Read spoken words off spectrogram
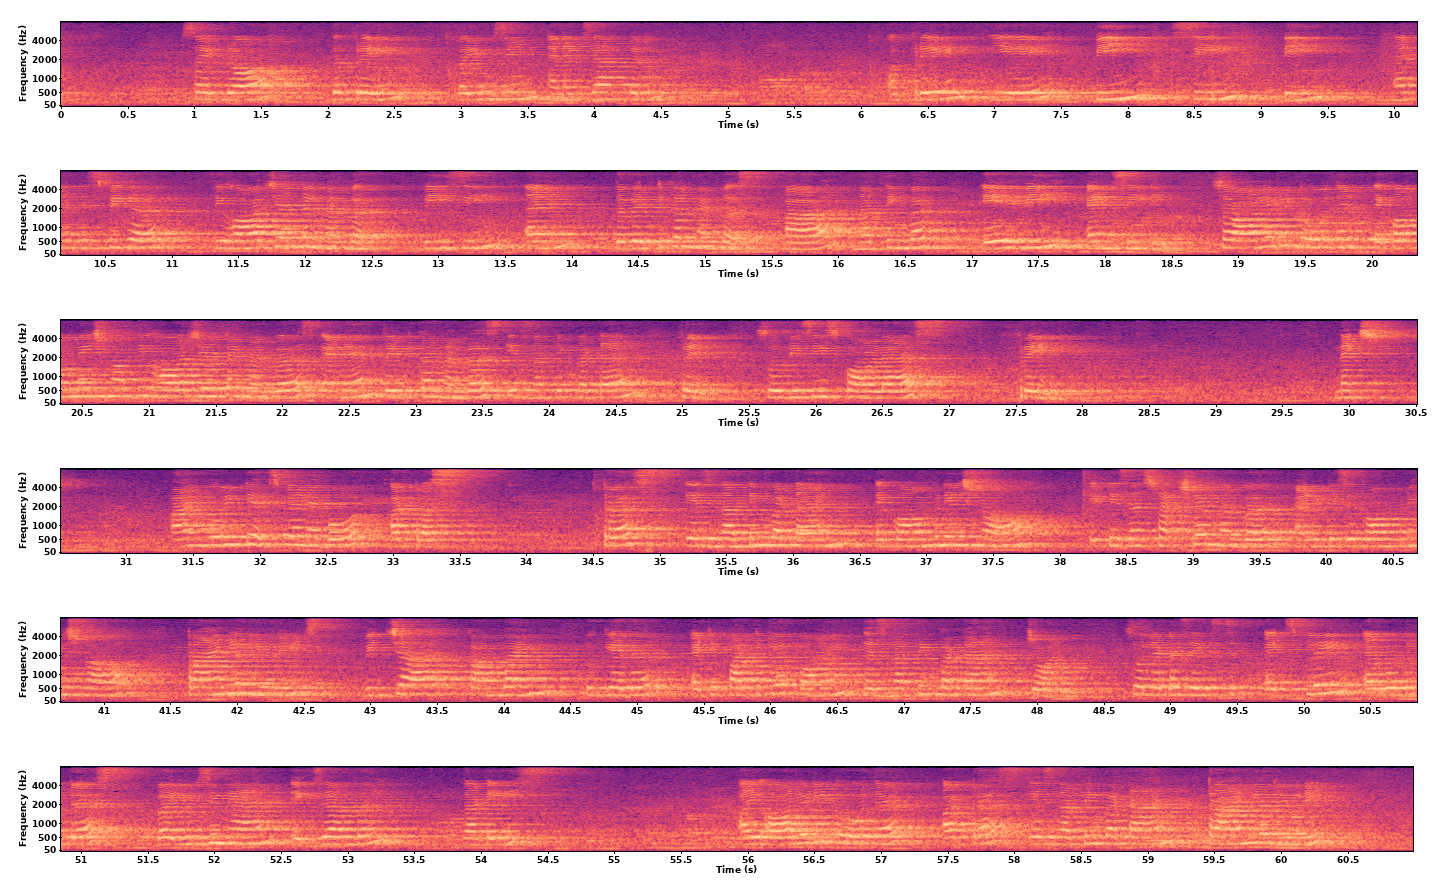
So I draw the frame by using an example. A frame A, B, C, D and in this figure the horizontal member BC and the vertical members are nothing but A, B and CD. So I already told that a combination of the horizontal members and vertical members is nothing but a frame. So this is called as frame. Next, I am going to explain about a truss. Truss is nothing but an a combination of it is a structural member and it is a combination of triangular units which are combined together at a particular point is nothing but an joint. So let us ex explain about the truss by using an example that is I already told that a truss is nothing but an triangular unit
